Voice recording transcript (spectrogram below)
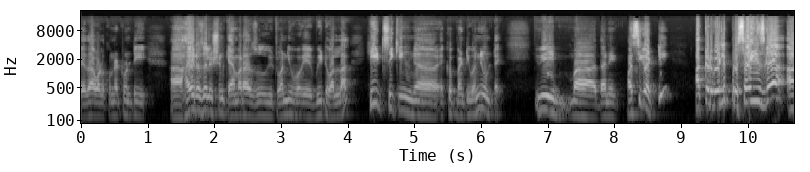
లేదా వాళ్ళకు ఉన్నటువంటి హై రెజల్యూషన్ కెమెరాస్ ఇవన్నీ వీటి వల్ల హీట్ సీకింగ్ ఎక్విప్మెంట్ ఇవన్నీ ఉంటాయి. ఇవి దాన్ని పసిగట్టి అక్కడ వెళ్ళి ప్రిసైజ్గా ఆ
